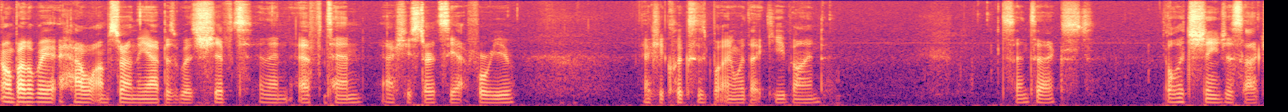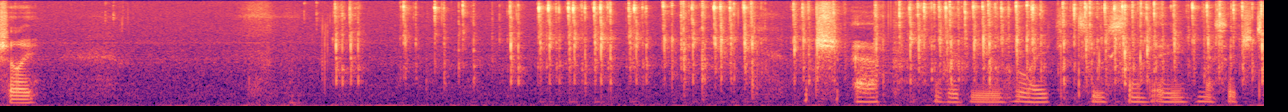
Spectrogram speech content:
Oh, by the way, how I'm starting the app is with Shift and then F10 actually starts the app for you. Actually clicks this button with that keybind. Send text. Oh, let's change this actually. App would you like to send a message to?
